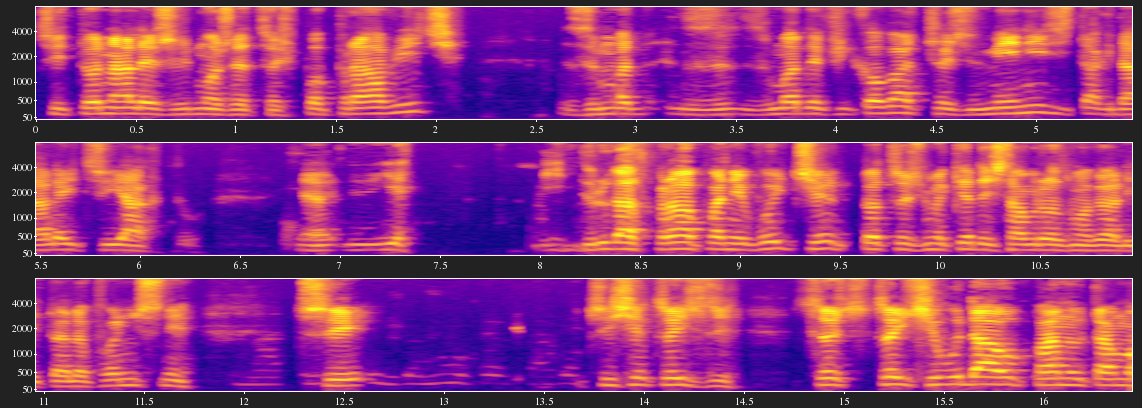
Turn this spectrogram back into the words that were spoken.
Czy to należy może coś poprawić, zmodyfikować, coś zmienić i tak dalej, czy jak to? I druga sprawa, panie wójcie, to cośmy kiedyś tam rozmawiali telefonicznie, czy czy się coś, coś, coś się udało panu tam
